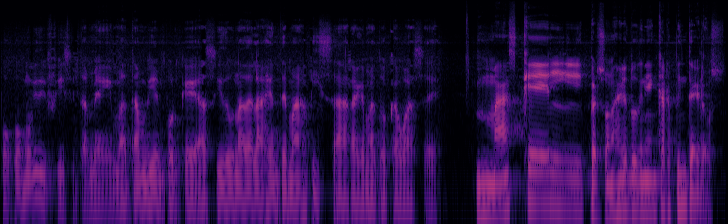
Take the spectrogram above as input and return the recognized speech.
poco muy difícil también, y más también porque ha sido una de las gente más bizarra que me ha tocado hacer. Más que el personaje que tú tenías en Carpinteros,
